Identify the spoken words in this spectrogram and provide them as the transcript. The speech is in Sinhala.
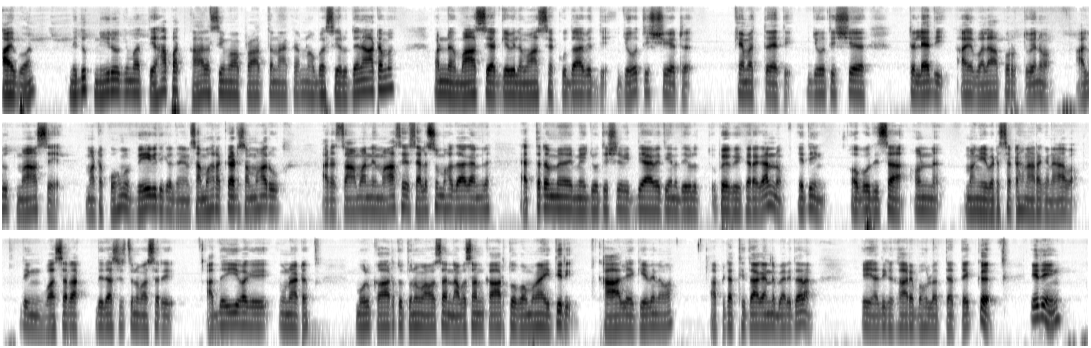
අයිබෝන් නිදුක් නීරෝගිමත් යහපත් කාලසීමාව ප්‍රාර්ථනා කරන ඔබ සියලු දෙනාටම ඔන්න මාසයක් ගෙවිල මාසයක් උදාවෙද්දි ජෝතිෂ්‍යයට කැමැත්ත ඇති. ජෝතිෂ්‍යයට ලැදි අය බලාපොරොත්තු වෙනවා. අලුත් මාසේ මට කොහොම වේවිදි කළ දැන සමහරක්කට සමහරු අර සාමාන්‍ය මාසය සැලසුම හදාගන්නල ඇත්තටම මේ ජෝතිශ්‍ය විද්‍යාව තියෙන දෙවලුත් උපයෝග කරගන්න ඉතින් ඔබ දිසා ඔන්න මගේ වැඩ සටහන අරගෙනාව ඉතින් වසරක් දෙදසිස්තුන වසරේ අද ඊ වගේ වුණට මුල් කාර්තු තුනම අවසන් අවසන් කාර්තුව පමණ ඉතිරි. කාලය ගෙවෙනවා. අපිටත් හිතාගන්න බැරි තර ඒ අධික කාරය බහුලත්වත් එක්ක. ඉතින්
